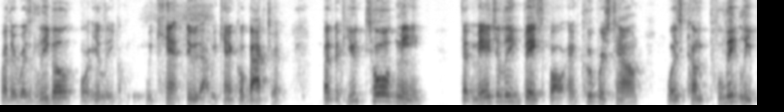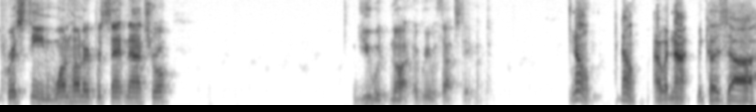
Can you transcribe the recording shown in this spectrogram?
Whether it was legal or illegal. We can't do that. We can't go back to it. But if you told me that Major League Baseball and Cooperstown was completely pristine, 100% natural, you would not agree with that statement. No, no, I would not because uh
